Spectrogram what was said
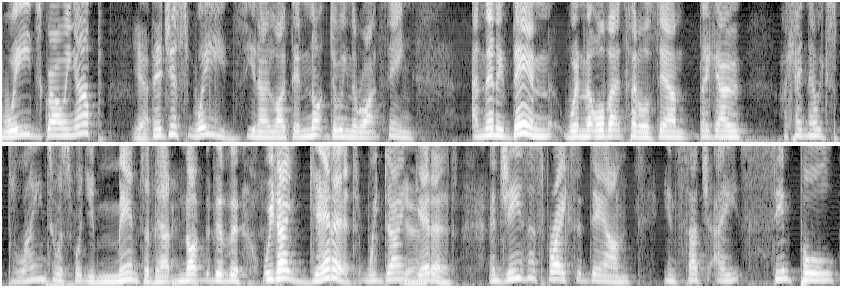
weeds growing up, Yeah. they're just weeds, you know, like they're not doing the right thing. And then, then when all that settles down, they go, okay, now explain to us what you meant about not, the, the, we don't get it. We don't Yeah. get it. And Jesus breaks it down in such a simple,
